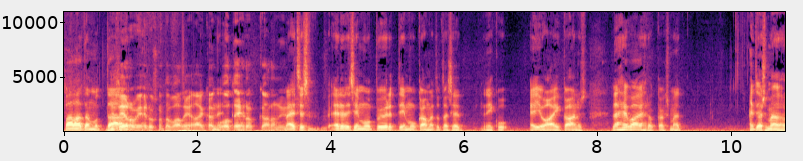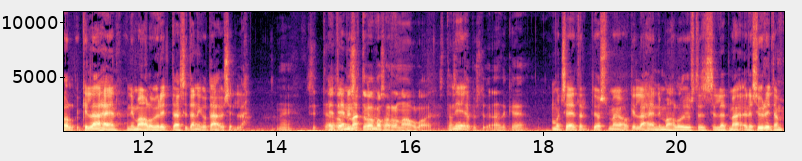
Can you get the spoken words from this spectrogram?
palata, mutta... Niin seuraavien eduskuntavaalien aikaan, kun Niin. olet ehdokkaana, niin Mä itse asiassa edellisiin mun pyydettiin mukaan, mä totesin, että niinku, ei ole aikaa. No, lähde vaan ehdokkaaksi. Mä, että jos mä johonkin lähden, niin mä haluan yrittää sitä niinku täysillä. Niin. Sitten Et on mä- pistettävä vasara naulaa ja sitä Niin. sitten pystyy enää tekemään. Mutta se, että jos mä johonkin lähden, niin mä haluan just se silleen, että mä edes yritän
